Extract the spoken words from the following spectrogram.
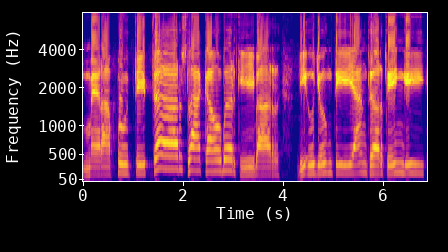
Merah putih teruslah kau berkibar di ujung tiang tertinggi.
